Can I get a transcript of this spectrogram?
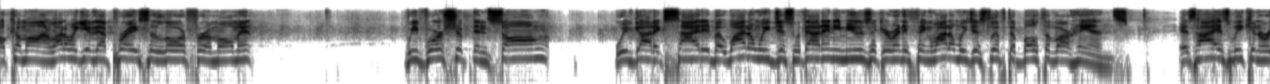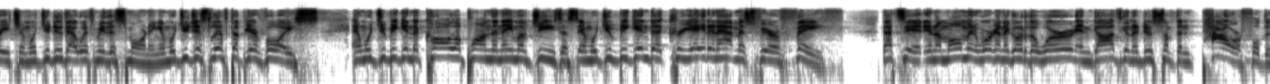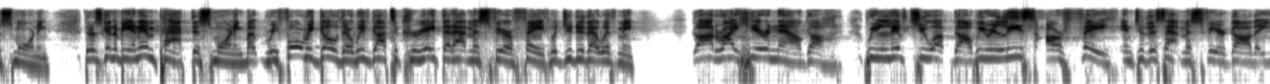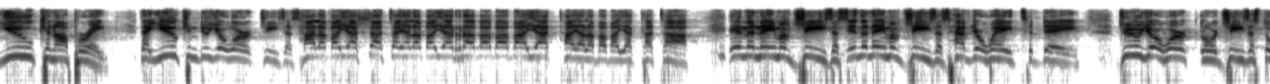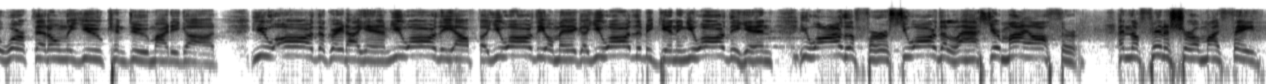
Oh, come on. Why don't we give that praise to the Lord for a moment? We've worshiped in song. We've got excited, but why don't we just, without any music or anything, why don't we just lift up both of our hands as high as we can reach them? Would you do that with me this morning? And would you just lift up your voice and would you begin to call upon the name of Jesus? And would you begin to create an atmosphere of faith? That's it. In a moment, we're going to go to the Word, and God's going to do something powerful this morning. There's going to be an impact this morning. But before we go there, we've got to create that atmosphere of faith. Would you do that with me? God, right here and now, God, we lift you up, God. We release our faith into this atmosphere, God, that you can operate, that you can do your work, Jesus. In the name of Jesus, in the name of Jesus, have your way today. Do your work, Lord Jesus, the work that only you can do, mighty God. You are the great I am. You are the Alpha. You are the Omega. You are the beginning. You are the end. You are the first. You are the last. You're my author and the finisher of my faith.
